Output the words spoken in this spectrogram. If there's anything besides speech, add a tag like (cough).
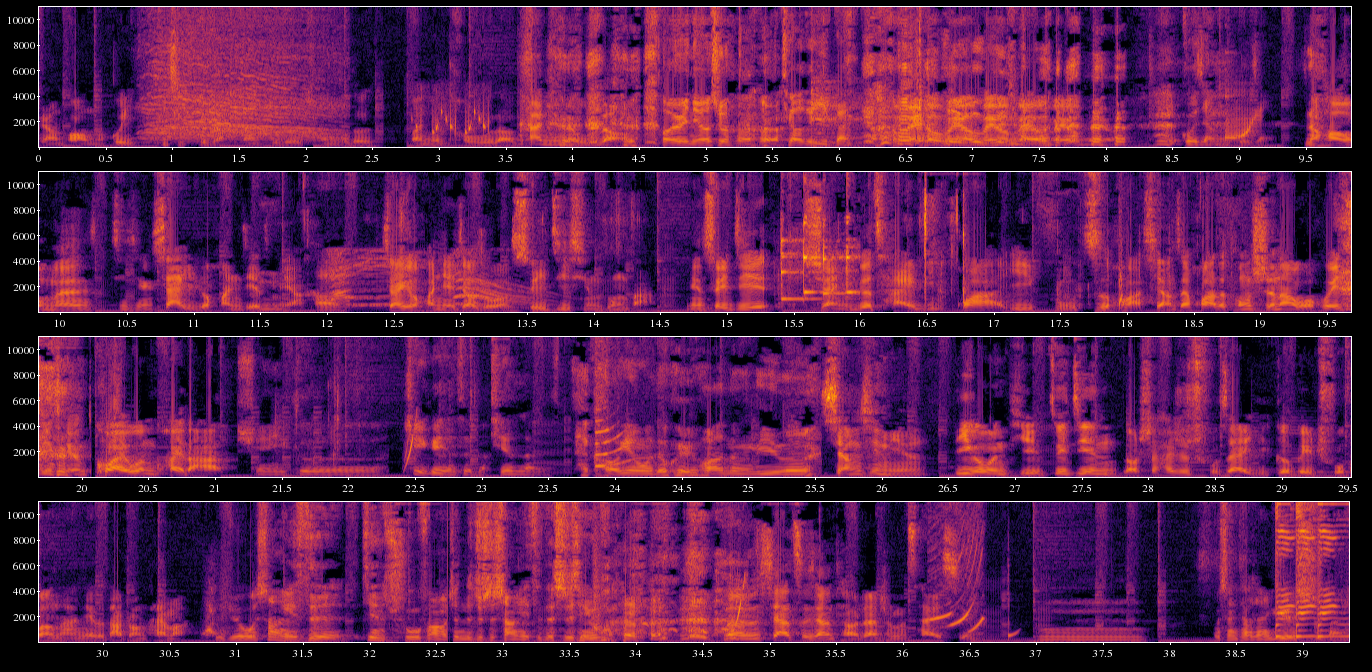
非常棒，我们会一起鼓掌。当时就全部都完全投入到看您的舞蹈。(laughs) 我以为你要说 (laughs) 跳的一般，没有没有没有没有没有没有。过奖了过奖。然后我们进行下一个环节怎么样？好，下一个环节叫做随机行动吧。您随机选一个彩笔，画一幅自画像。在画的同时呢，我会进行快问快答。(laughs) 选一个这个颜色吧，天蓝，太考验我的绘画能力了。相信您。第一个问题，最近老师还是处在一个被厨房拿捏的大状态吗？我觉得我上一次进厨房，真的就是上一次的事情了。(laughs) 那下次想挑战什么菜系？嗯。我想挑战粤式版。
